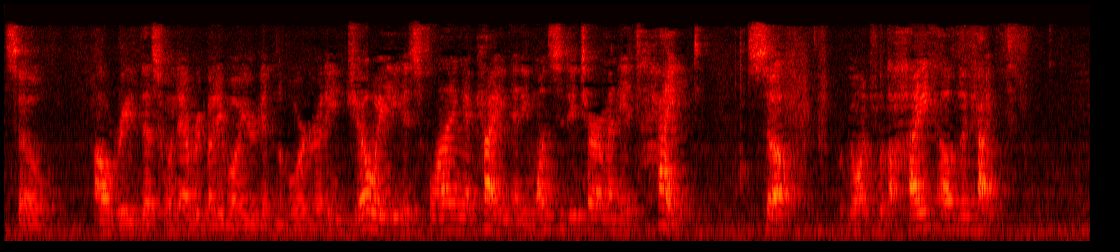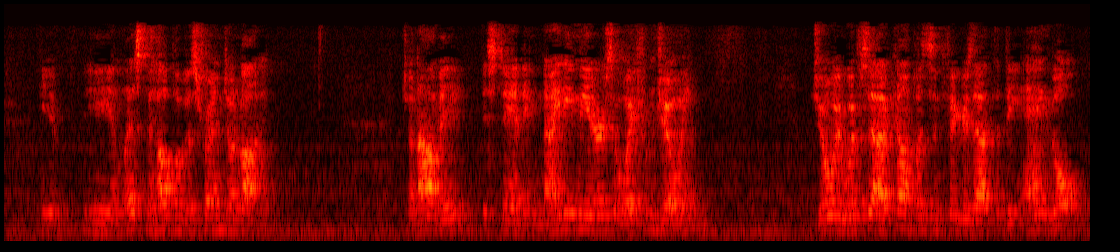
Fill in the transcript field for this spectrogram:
So I'll read this one to everybody while you're getting the board ready. Joey is flying a kite and he wants to determine its height. So we're going for the height of the kite. He, he enlists the help of his friend Giovanni. Janavi is standing 90 meters away from Joey. Joey whips out a compass and figures out that the angle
